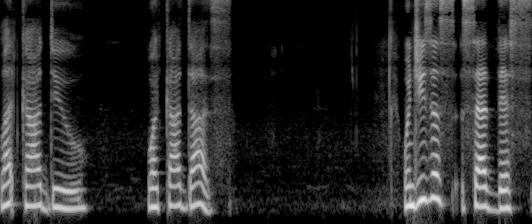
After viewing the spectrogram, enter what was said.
Let God do what God does. When Jesus said this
